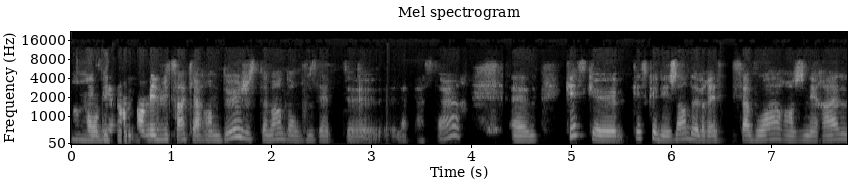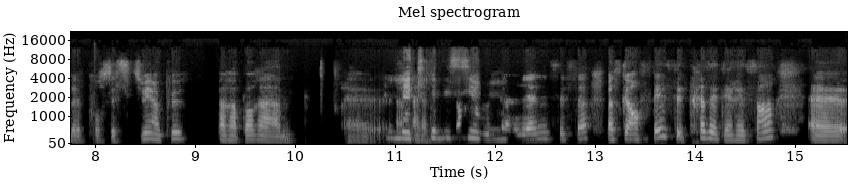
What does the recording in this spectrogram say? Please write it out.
en fondée en, en 1842, justement, dont vous êtes euh, la pasteur. Qu'est-ce que, qu'est-ce que les gens devraient savoir en général pour se situer un peu par rapport à, euh, la tradition. c'est ça? Parce qu'en fait, c'est très intéressant. Euh,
